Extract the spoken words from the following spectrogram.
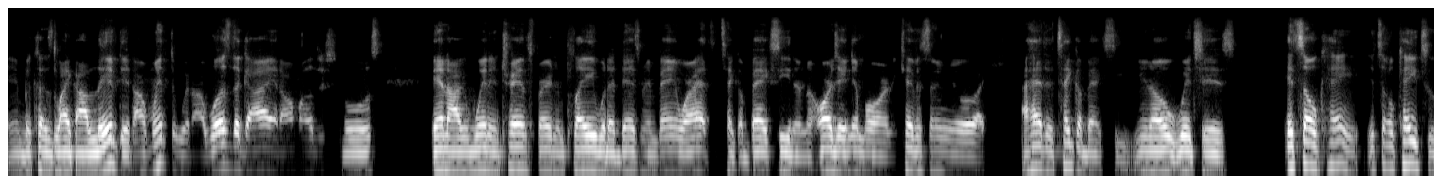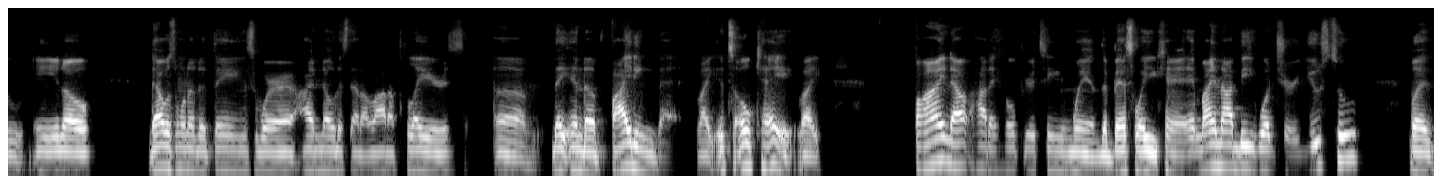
And because like I lived it, I went through it. I was the guy at all my other schools. Then I went and transferred and played with a Desmond Bane where I had to take a back seat and the RJ Nembhard and Kevin Samuel. Like I had to take a back seat, you know, which is it's okay. It's okay to. And you know, that was one of the things where I noticed that a lot of players um they end up fighting that. Like it's okay. Like find out how to help your team win the best way you can. It might not be what you're used to, but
